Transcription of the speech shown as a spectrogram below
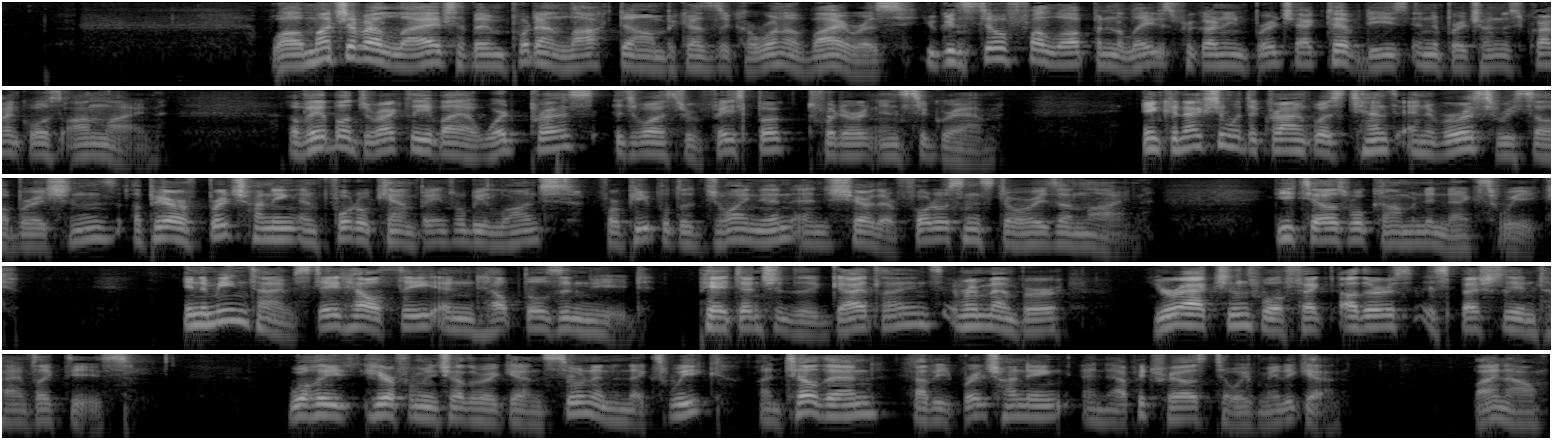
While much of our lives have been put on lockdown because of the coronavirus, you can still follow up on the latest regarding bridge activities in the Bridge Hunters Chronicles online. Available directly via WordPress as well as through Facebook, Twitter, and Instagram. In connection with the Chronicles 10th anniversary celebrations, a pair of bridge hunting and photo campaigns will be launched for people to join in and share their photos and stories online. Details will come in the next week. In the meantime, stay healthy and help those in need. Pay attention to the guidelines and remember, your actions will affect others, especially in times like these. We'll hear from each other again soon in the next week. Until then, happy bridge hunting and happy trails till we meet again. Bye now.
